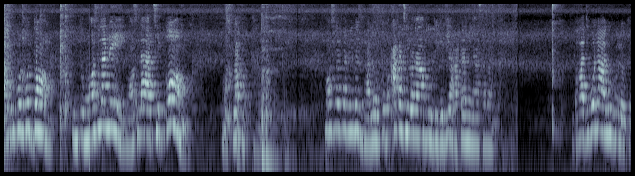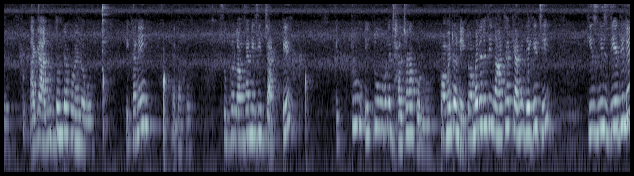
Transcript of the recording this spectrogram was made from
আলু করব দম। কিন্তু মশলা নেই, মশলা আছে কম। মশলা করতে হবে। মশলা থাকলে বেশ ভালো হতো। আটা ছিল না বৌদিকে দিয়ে আটা নিয়ে আসালাম। ভাজবো না আলুগুলোকে। আগে আলুর দমটা করে নেব। এখানে দেখো, শুকনো লঙ্কা নিয়েছি চারটে। একটু একটু মানে ঝালছড়া করব। টমেটো নেই। টমেটো যদি না থাকে, আমি দেখেছি কিশমিশ দিয়ে দিলে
